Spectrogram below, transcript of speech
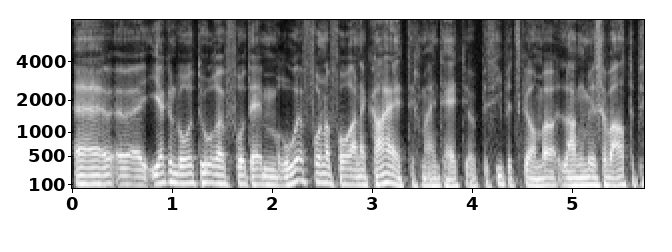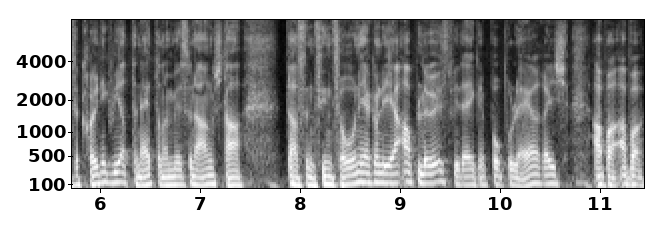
Äh, äh, irgendwo durch von dem Ruf, den er vorher hatte. Ich meine, der hätte ja etwa 70 Jahre lang müssen warten, bis er König wird. Dann hätte er noch müssen Angst haben, dass er seinen Sohn irgendwie ablöst, weil er irgendwie populärer ist. Aber, aber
